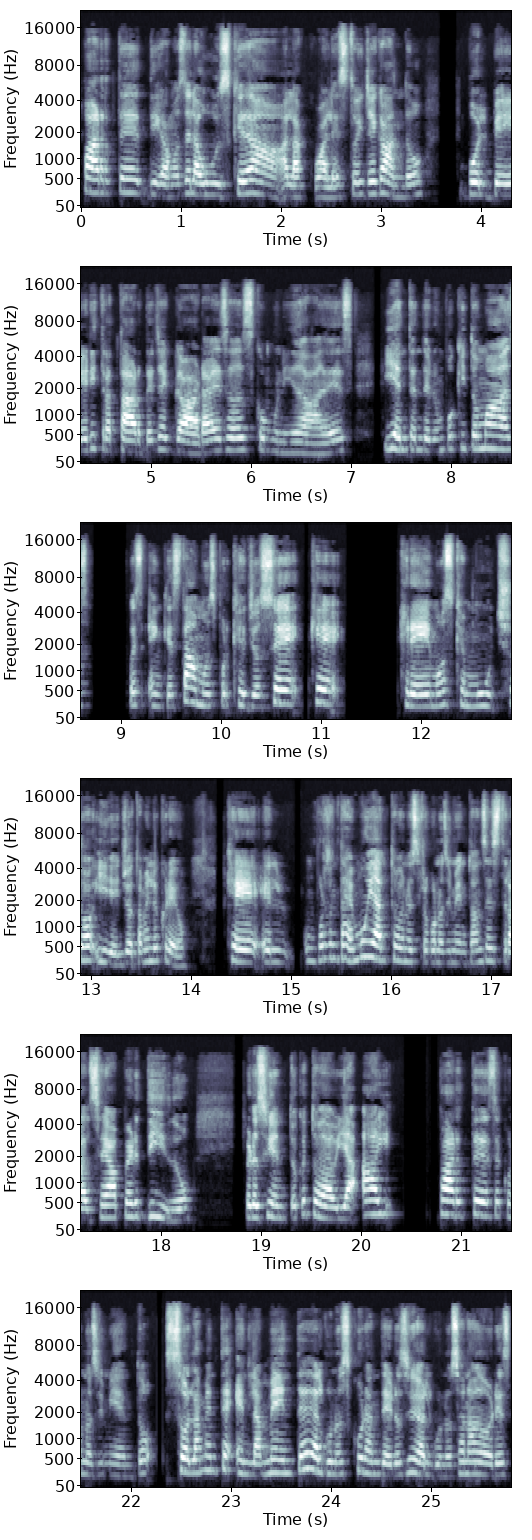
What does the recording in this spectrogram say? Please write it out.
parte, digamos, de la búsqueda a la cual estoy llegando, volver y tratar de llegar a esas comunidades y entender un poquito más, pues, en qué estamos, porque yo sé que creemos que mucho, y yo también lo creo, que el, un porcentaje muy alto de nuestro conocimiento ancestral se ha perdido pero siento que todavía hay parte de ese conocimiento solamente en la mente de algunos curanderos y de algunos sanadores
